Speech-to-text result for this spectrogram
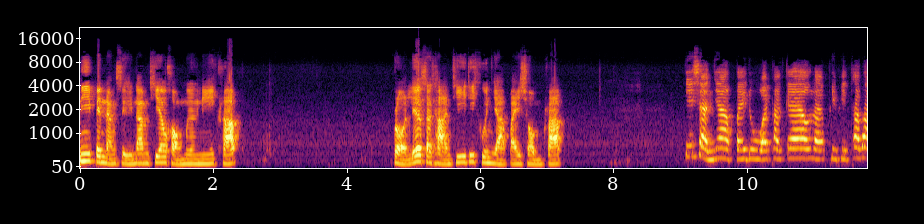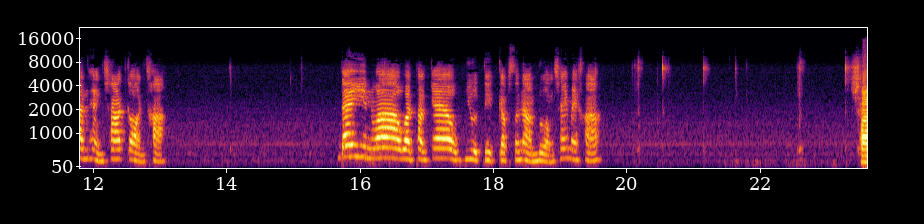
นี่เป็นหนังสือนำเที่ยวของเมืองนี้ครับ โปรดเลือกสถานที่ที่คุณอยากไปชมครับ ดิฉันอยากไปดูวัดพระแก้วและพิพิธภัณฑ์แห่งชาติก่อนค่ะ ได้ยินว่าวัดพระแก้วอยู่ติดกับสนามหลวงใช่ไหมคะ ใช่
